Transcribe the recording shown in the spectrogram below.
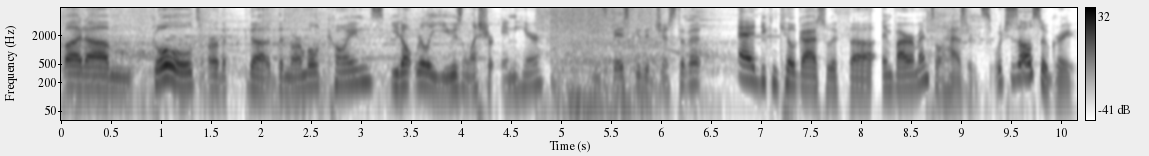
But um, gold, are the, the, the normal coins, you don't really use unless you're in here. It's basically the gist of it. And you can kill guys with uh, environmental hazards, which is also great.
